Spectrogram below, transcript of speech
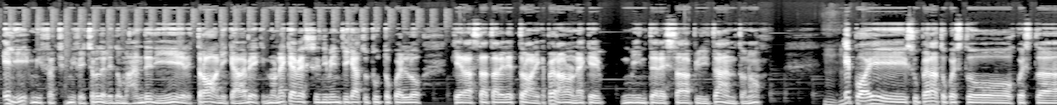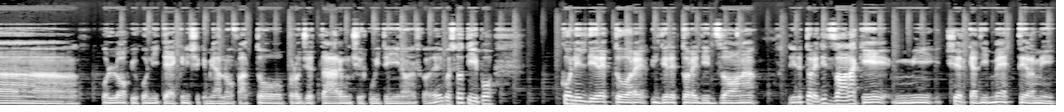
e lì mi, fac- mi, fecero delle domande di elettronica, vabbè non è che avessi dimenticato tutto quello che era stata l'elettronica, però non è che mi interessava più di tanto, no? Mm-hmm. E poi superato questo, questa colloquio con i tecnici che mi hanno fatto progettare un circuitino di questo tipo con il direttore, il direttore di zona, direttore di zona che mi cerca di mettermi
